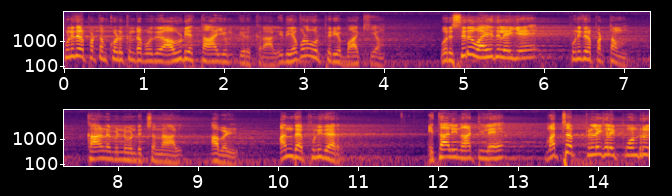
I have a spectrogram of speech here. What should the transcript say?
புனிதர் பட்டம் கொடுக்கின்ற போது அவருடைய தாயும் இருக்கிறாள். இது எவ்வளவு ஒரு பெரிய பாக்கியம். ஒரு சிறு வயதிலேயே புனிதர் பட்டம் காரணம் என்னவென்று சொன்னால் அவள். அந்த புனிதர் இத்தாலி நாட்டிலே மற்ற பிள்ளைகளைப் போன்று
